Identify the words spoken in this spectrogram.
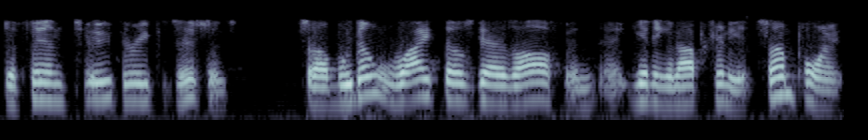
defend two, three positions. So we don't write those guys off and uh, getting an opportunity at some point.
